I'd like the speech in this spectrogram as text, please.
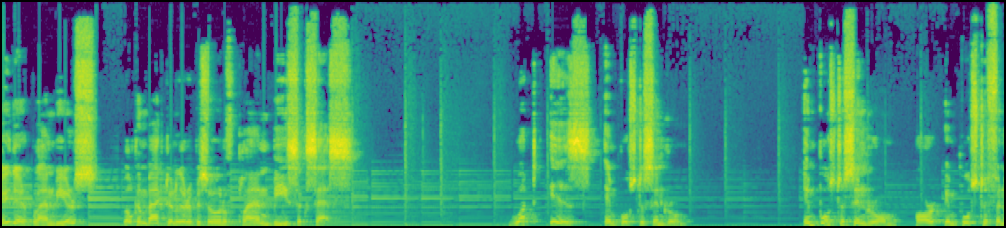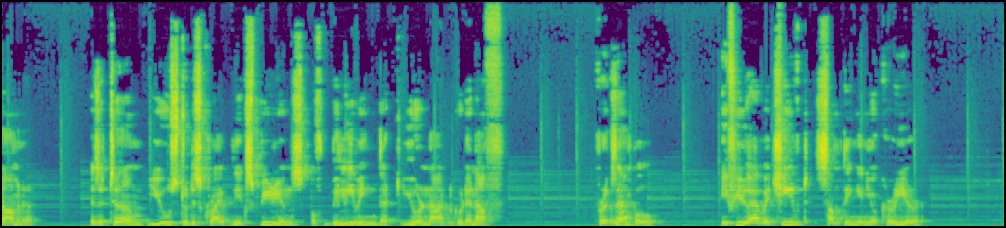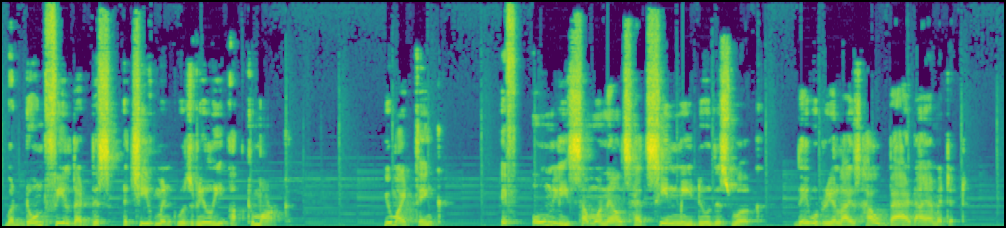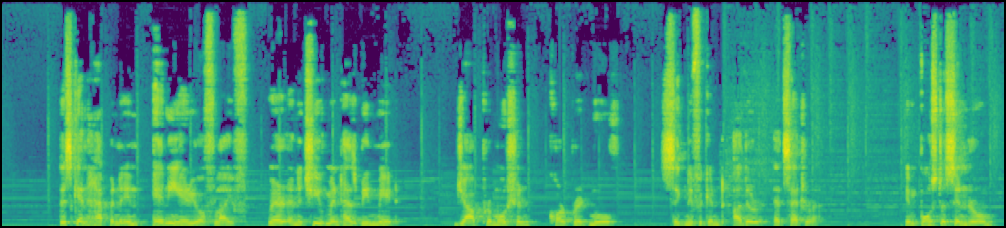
Hey there, Plan Bers. Welcome back to another episode of Plan B Success. What is imposter syndrome? Imposter syndrome or imposter phenomena is a term used to describe the experience of believing that you're not good enough. For example, if you have achieved something in your career, but don't feel that this achievement was really up to mark, you might think, if only someone else had seen me do this work, they would realize how bad I am at it. This can happen in any area of life where an achievement has been made job promotion, corporate move, significant other, etc. Imposter syndrome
